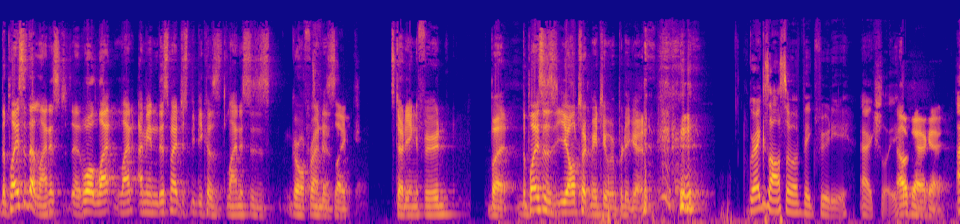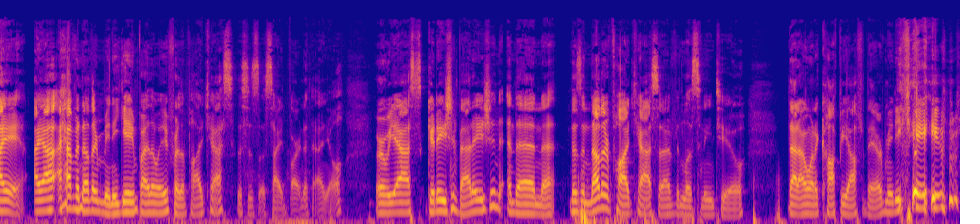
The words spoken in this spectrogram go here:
The places that Linus, well, Lin, Lin, I mean, this might just be because Linus's girlfriend is like studying food, but the places y'all took me to were pretty good. Greg's also a big foodie, actually. okay, okay. I, I I have another mini game by the way for the podcast. This is a sidebar, Nathaniel, where we ask good Asian, bad Asian, and then uh, there's another podcast that I've been listening to that I want to copy off their mini game.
